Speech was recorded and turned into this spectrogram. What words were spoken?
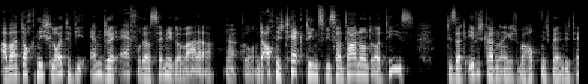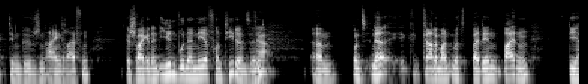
Aber doch nicht Leute wie MJF oder Sammy Guevara. Ja. So, und auch nicht Tag-Teams wie Santana und Ortiz, die seit Ewigkeiten eigentlich überhaupt nicht mehr in die Tag-Team-Division eingreifen, geschweige denn irgendwo in der Nähe von Titeln sind. Ja. Ähm, und ne, gerade mal nur bei den beiden, die,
